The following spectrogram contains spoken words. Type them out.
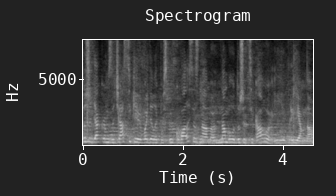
Дуже дякуємо за час, який ви виділи, поспілкувалися з нами. Нам було дуже цікаво і приємно.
